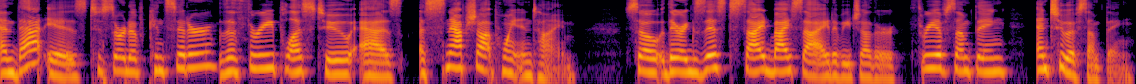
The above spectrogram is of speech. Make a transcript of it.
And that is to sort of consider the 3 plus 2 as a snapshot point in time. So there exist side by side of each other three of something and two of something.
